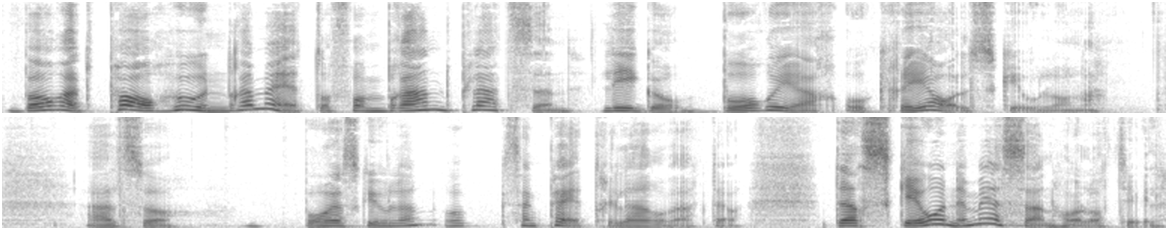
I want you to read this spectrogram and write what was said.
Bara ett par hundra meter från brandplatsen ligger Borgar och realskolorna. Alltså Borgarskolan och Sankt Petri läroverk då, där Skånemässan håller till.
